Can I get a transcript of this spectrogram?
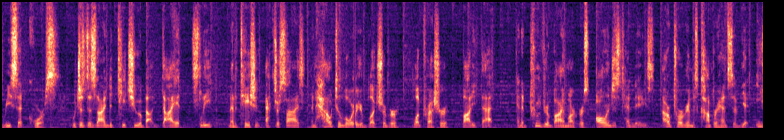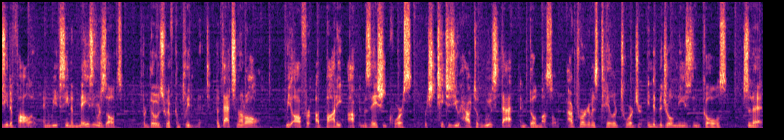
reset course, which is designed to teach you about diet, sleep, meditation, exercise, and how to lower your blood sugar, blood pressure, body fat, and improve your biomarkers all in just 10 days. Our program is comprehensive yet easy to follow, and we've seen amazing results for those who have completed it. But that's not all we offer a body optimization course which teaches you how to lose fat and build muscle. Our program is tailored towards your individual needs and goals so that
